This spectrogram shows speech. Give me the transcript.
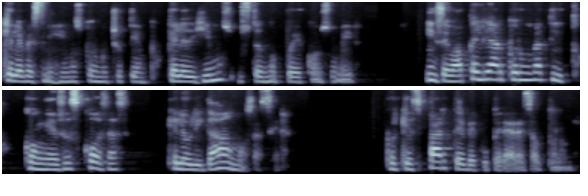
que le restringimos por mucho tiempo, que le dijimos usted no puede consumir. Y se va a pelear por un ratito con esas cosas que le obligábamos a hacer, porque es parte de recuperar esa autonomía.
